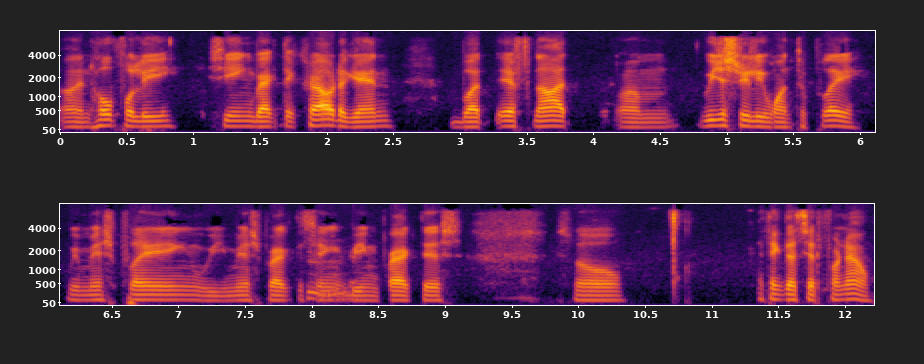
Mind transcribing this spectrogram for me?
and hopefully seeing back the crowd again. But if not, um, we just really want to play. We miss playing. We miss practicing, Mm-hmm. being practiced. So I think that's it for now.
